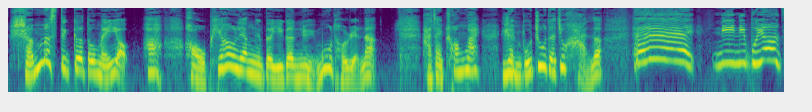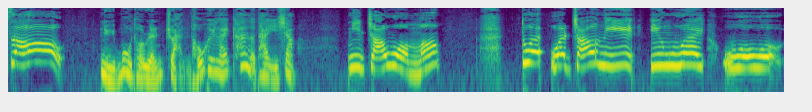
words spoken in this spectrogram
什么 sticker 都没有。哈，好漂亮的一个女木头人呐！她在窗外忍不住的就喊了：“哎，你你不要走！”女木头人转头回来看了他一下：“你找我吗？”“对，我找你，因为我我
